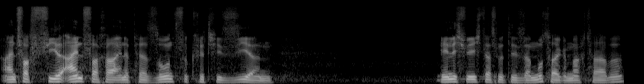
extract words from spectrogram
einfach viel einfacher, eine Person zu kritisieren, ähnlich wie ich das mit dieser Mutter gemacht habe,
